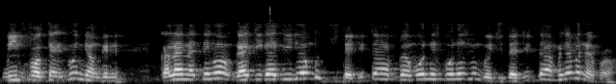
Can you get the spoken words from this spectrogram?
windfall tax pun dia orang kena. Kalau nak tengok gaji-gaji dia orang berjuta-juta, bonus-bonus pun berjuta-juta. Macam mana Prof?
